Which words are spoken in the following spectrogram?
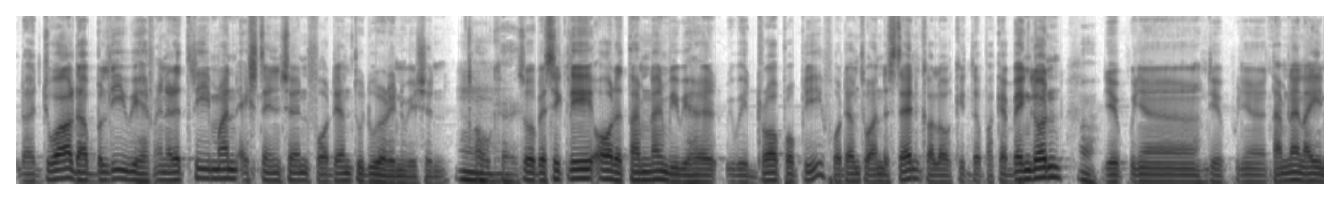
dah jual Dah beli We have another 3 month extension For them to do the renovation Okay So basically all the timeline we we will draw properly for them to understand kalau kita pakai bank loan Ah. dia punya dia punya timeline lain.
